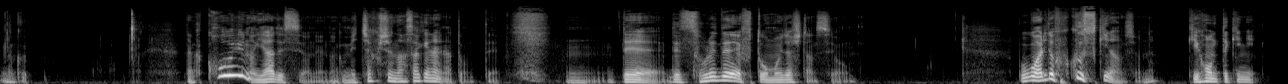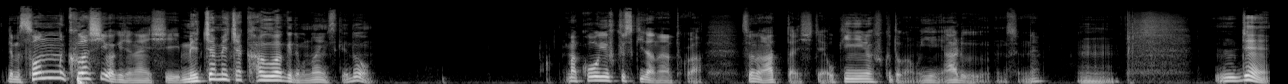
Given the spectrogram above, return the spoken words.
なんか、なんかこういうの嫌ですよね。なんかめちゃくちゃ情けないなと思って。うん。で、で、それでふと思い出したんですよ。僕割と服好きなんですよね。基本的に。でもそんな詳しいわけじゃないし、めちゃめちゃ買うわけでもないんですけど、まあこういう服好きだなとか、そういうのがあったりして、お気に入りの服とかも家にあるんですよね。うん。で、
